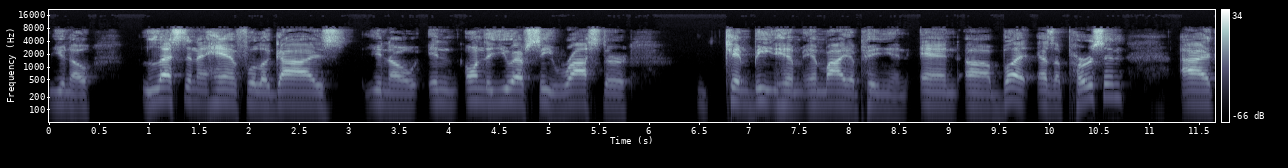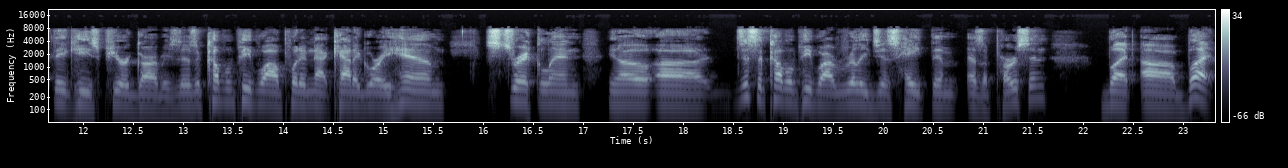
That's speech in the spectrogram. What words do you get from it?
you know less than a handful of guys you know in on the UFC roster can beat him in my opinion. And uh, but as a person, I think he's pure garbage. There's a couple people I'll put in that category. Him, Strickland, you know, uh, just a couple people I really just hate them as a person. But uh, but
